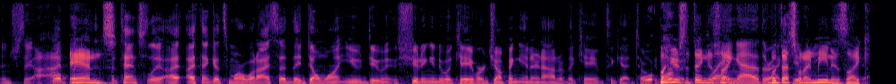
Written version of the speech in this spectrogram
interesting. I, Well, And potentially, I, I think it's more what I said. They don't want you doing shooting into a cave or jumping in and out of a cave to get tokens. but here's the thing: is like, playing out of but that's what I mean. Is like,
